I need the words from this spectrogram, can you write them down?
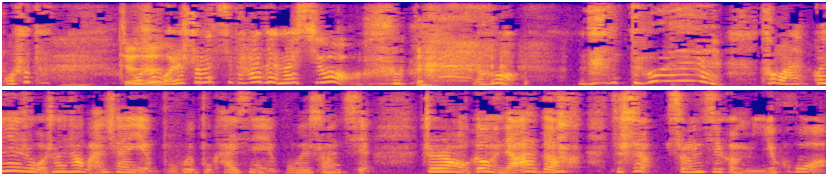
我说他，我说我是生气，他还在那笑，然后。对他完，关键是我生气，他完全也不会不开心，也不会生气，这让我更加的就是生气和迷惑。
